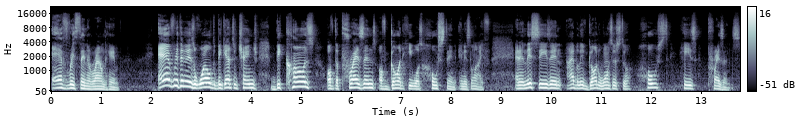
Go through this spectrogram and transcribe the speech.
everything around him. Everything in his world began to change because of the presence of God he was hosting in his life. And in this season, I believe God wants us to host his presence.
